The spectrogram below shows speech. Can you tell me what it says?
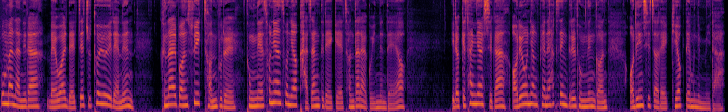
뿐만 아니라 매월 넷째 주 토요일에는 그날 번 수익 전부를 동네 소년소녀 가장들에게 전달하고 있는데요. 이렇게 상렬 씨가 어려운 형편의 학생들을 돕는 건 어린 시절의 기억 때문입니다.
